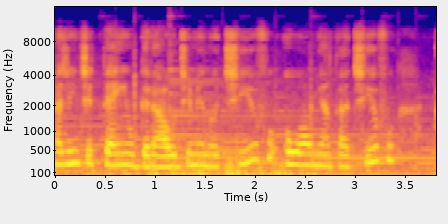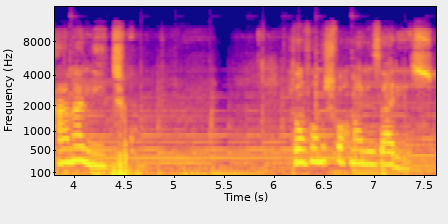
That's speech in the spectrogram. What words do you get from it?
a gente tem o grau diminutivo ou aumentativo analítico. Então vamos formalizar isso.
